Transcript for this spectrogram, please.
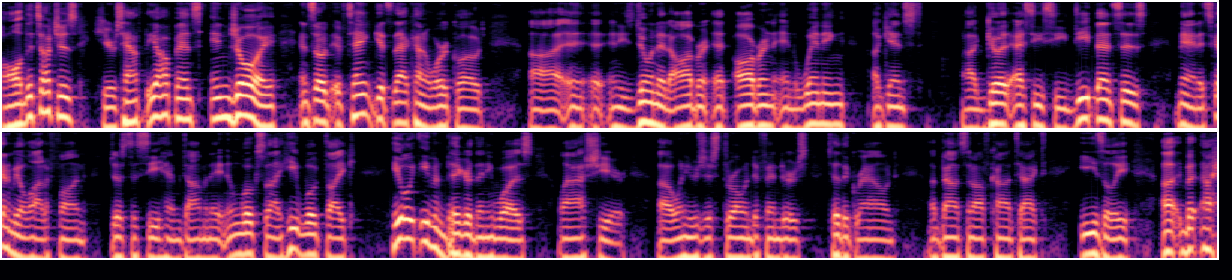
all the touches. Here's half the offense. Enjoy. And so if tank gets that kind of workload uh, and, and, he's doing it at auburn at auburn and winning against uh, good sec defenses man it's going to be a lot of fun just to see him dominate. And looks like he looked like he looked even bigger than he was last year uh, when he was just throwing defenders to the ground, uh, bouncing off contact easily. Uh, but I,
